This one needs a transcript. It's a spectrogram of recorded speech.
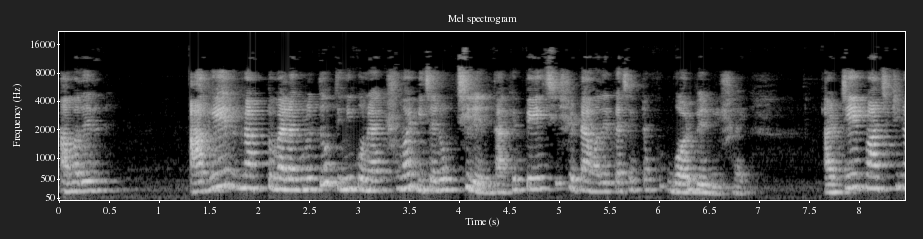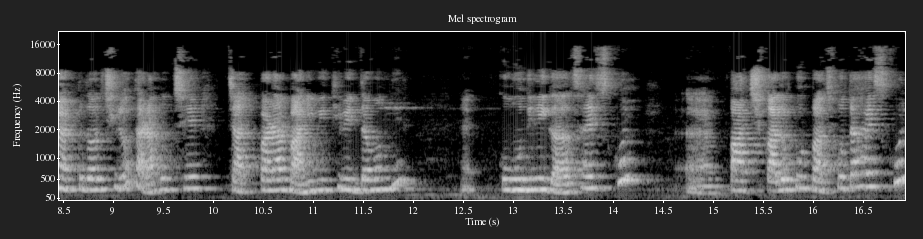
আমাদের আগের নাট্য মেলাগুলোতেও তিনি কোনো এক সময় বিচারক ছিলেন। তাকে পেয়েছি সেটা আমাদের কাছে একটা খুব গর্বের বিষয়। আর যে পাঁচটি নাট্যদল ছিল তারা হচ্ছে চাঁদপাড়া বাণীবিথি বিদ্যা মন্দির হ্যাঁ, কুমুদিনী গার্লস হাই স্কুল পাঁচ Kalopur Panchpota high school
